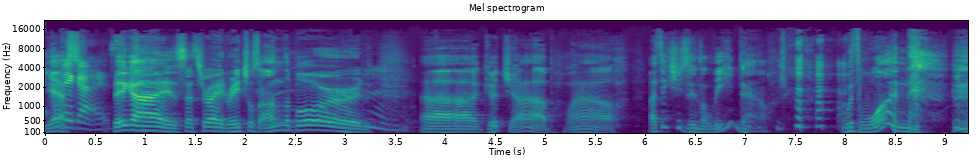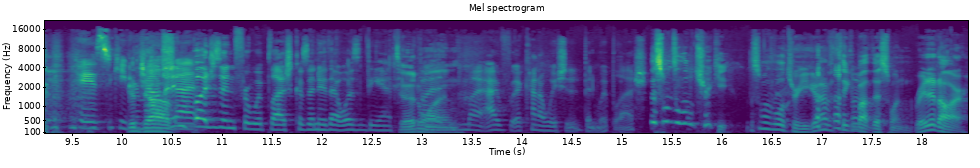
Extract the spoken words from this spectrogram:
Yes. Big eyes. Big eyes. That's right. Rachel's on the board. Hmm. Uh, good job. Wow. I think she's in the lead now with one. Pays to keep Good your job. mouth I didn't shut. budge in for Whiplash because I knew that wasn't the answer. Good but one. My, I, I kind of wish it had been Whiplash. this one's a little tricky. This one's a little tricky. You're going to have to think about this one. Rated R.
